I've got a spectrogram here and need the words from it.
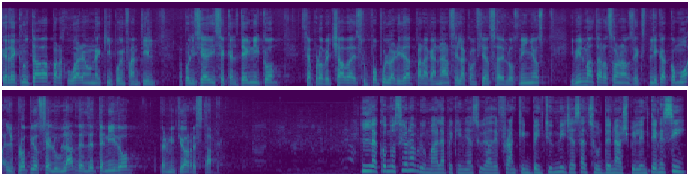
que reclutaba para jugar en un equipo infantil. La policía dice que el técnico se aprovechaba de su popularidad para ganarse la confianza de los niños. Y Vilma Tarazona nos explica cómo el propio celular del detenido permitió arrestarlo. La conmoción abruma a la pequeña ciudad de Franklin, 21 millas al sur de Nashville, en Tennessee.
